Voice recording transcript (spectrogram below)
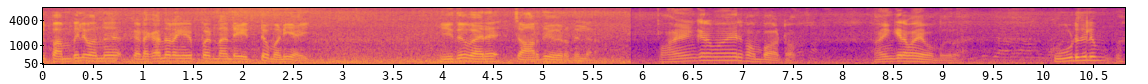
ഈ പമ്പിൽ വന്ന് കിടക്കാൻ തുടങ്ങിയപ്പോൾ എണ്ണാണ്ട് എട്ട് മണിയായി. ഇതുവരെ ചാർജ് കയറുന്നില്ല ഭയങ്കരമായൊരു പമ്പാട്ടോ ഭയങ്കരമായ പമ്പുകൾ കൂടുതലും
